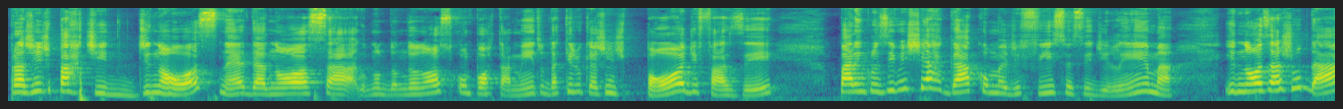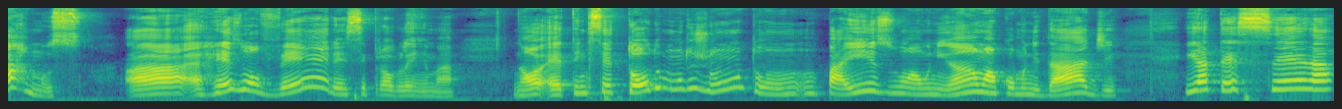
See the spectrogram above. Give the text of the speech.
para a gente partir de nós, né, da nossa, do, nosso comportamento, daquilo que a gente pode fazer, para inclusive enxergar como é difícil esse dilema e nós ajudarmos a resolver esse problema. É, tem que ser todo mundo junto, um, país, uma união, uma comunidade. E a terceira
